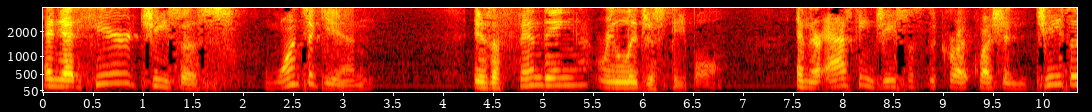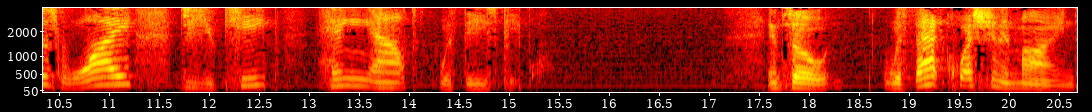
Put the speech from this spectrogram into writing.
And yet, here Jesus, once again, is offending religious people. And they're asking Jesus the question Jesus, why do you keep hanging out with these people? And so, with that question in mind,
